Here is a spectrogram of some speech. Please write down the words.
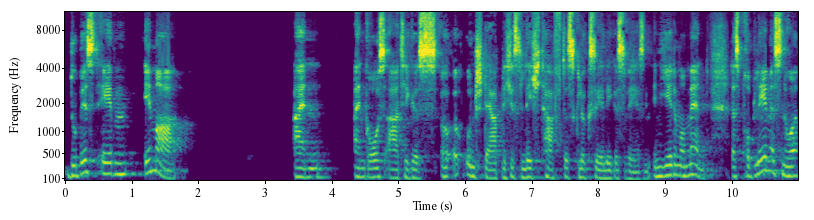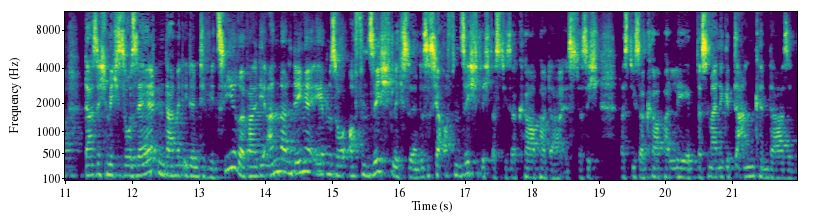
Du bist eben immer ein ein großartiges, uh, unsterbliches, lichthaftes, glückseliges Wesen. In jedem Moment. Das Problem ist nur, dass ich mich so selten damit identifiziere, weil die anderen Dinge eben so offensichtlich sind. Es ist ja offensichtlich, dass dieser Körper da ist, dass ich, dass dieser Körper lebt, dass meine Gedanken da sind.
